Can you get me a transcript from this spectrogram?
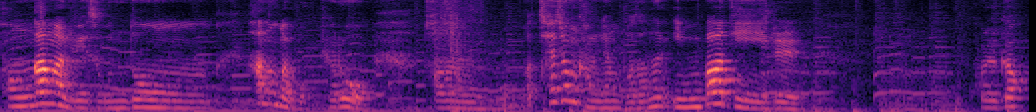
건강을 위해서 운동하는 걸 목표로 저는 뭔가 체중 감량보다는 인바디를 좀 골격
